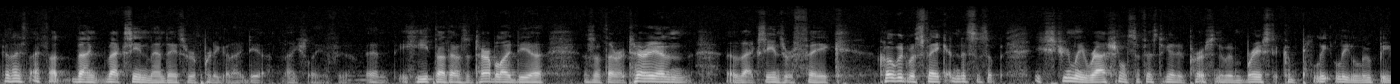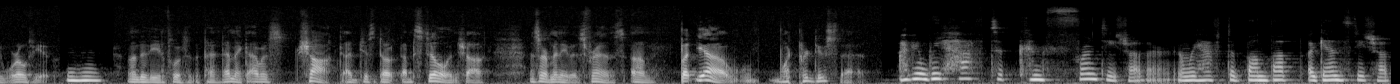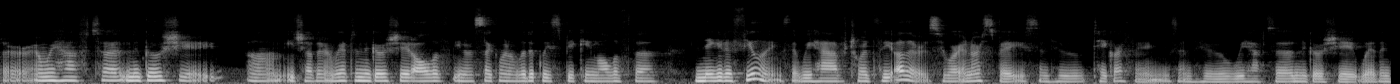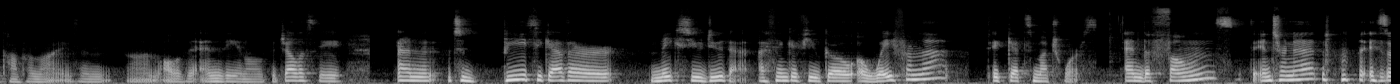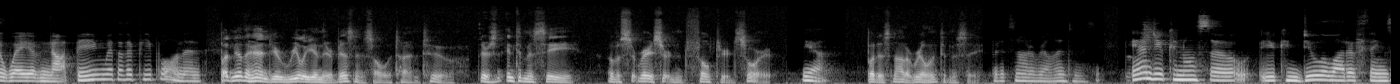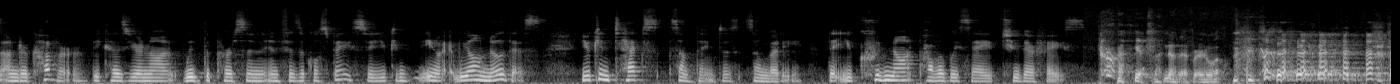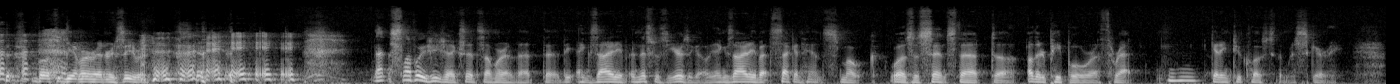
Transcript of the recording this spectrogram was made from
Because I, I, thought va- vaccine mandates were a pretty good idea, actually. And he thought that was a terrible idea. It was authoritarian. The vaccines were fake. COVID was fake, and this is an extremely rational, sophisticated person who embraced a completely loopy worldview mm-hmm. under the influence of the pandemic. I was shocked. I just don't. I'm still in shock as are many of his friends. Um, but yeah, what produced that? I mean, we have to confront each other and we have to bump up against each other and we have to negotiate um, each other and we have to negotiate all of, you know, psychoanalytically speaking, all of the negative feelings that we have towards the others who are in our space and who take our things and who we have to negotiate with and compromise and um, all of the envy and all of the jealousy. And to be together makes you do that. I think if you go away from that, it gets much worse. And the phones, the internet, is a way of not being with other people. And then, but on the other hand, you're really in their business all the time too. There's an intimacy of a very certain filtered sort. Yeah but it's not a real intimacy. But it's not a real intimacy. And you can also you can do a lot of things undercover because you're not with the person in physical space. So you can you know we all know this. You can text something to somebody that you could not probably say to their face. yes, I know that very well. Both giver and receiver. That Slavoj Žižek said somewhere that the, the, anxiety, and this was years ago, the anxiety about secondhand smoke was a sense that uh, other people were a threat. Mm-hmm. Getting too close to them was scary.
